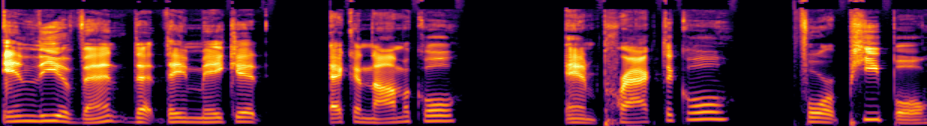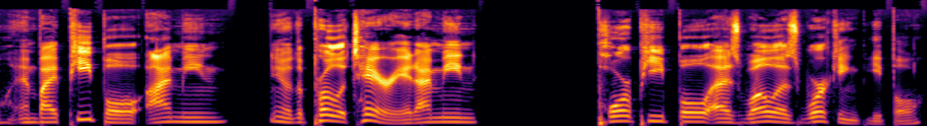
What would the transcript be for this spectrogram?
in the event that they make it economical and practical for people. And by people, I mean, you know, the proletariat, I mean poor people as well as working people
